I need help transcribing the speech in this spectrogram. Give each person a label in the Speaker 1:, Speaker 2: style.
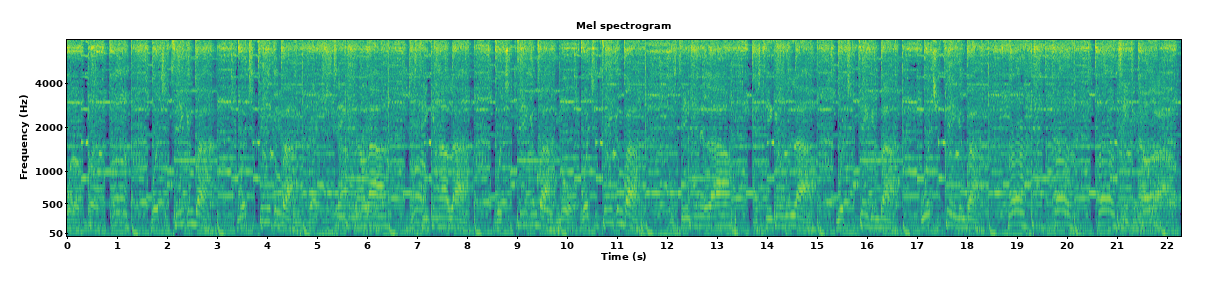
Speaker 1: What up, dog? Uh, what you thinking about? What you thinking about? Just thinking out loud. Just thinking out loud. What you thinking about? What you thinking about? Just thinking it loud. Just thinking it loud. What you thinking about? What you thinking about? Thinking out loud.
